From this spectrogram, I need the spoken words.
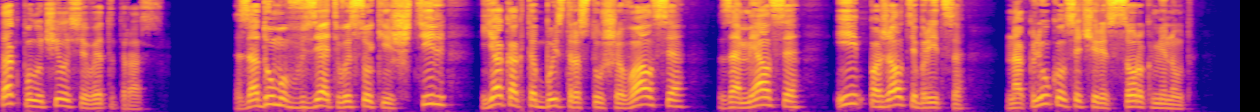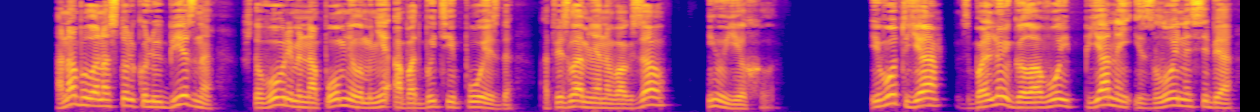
Так получилось и в этот раз. Задумав взять высокий штиль, я как-то быстро стушевался, замялся и, пожалте бриться, наклюкался через 40 минут. Она была настолько любезна, что вовремя напомнила мне об отбытии поезда, отвезла меня на вокзал и уехала. И вот я, с больной головой, пьяный и злой на себя,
